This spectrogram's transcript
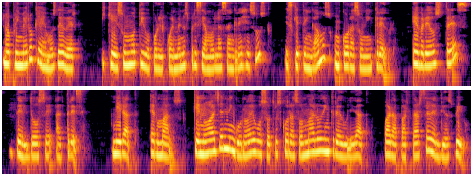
Lo primero que debemos de ver y que es un motivo por el cual menospreciamos la sangre de Jesús es que tengamos un corazón incrédulo. Hebreos 3 del 12 al 13. Mirad, hermanos, que no haya en ninguno de vosotros corazón malo de incredulidad para apartarse del Dios vivo.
